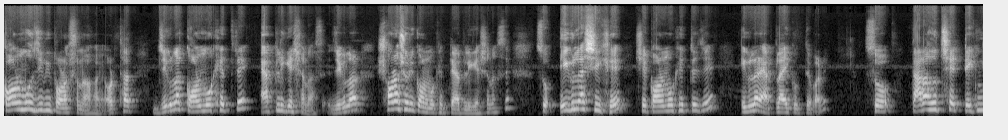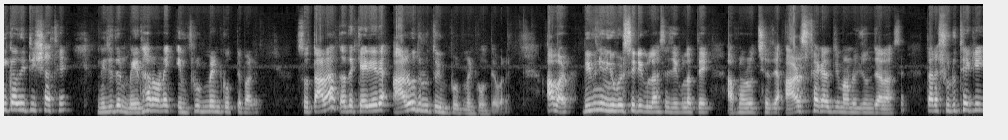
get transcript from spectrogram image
কর্মজীবী পড়াশোনা হয়, অর্থাৎ যেগুলো কর্মক্ষেত্রে অ্যাপ্লিকেশন আছে, যেগুলোর সরাসরি কর্মক্ষেত্রে অ্যাপ্লিকেশন আছে সো এগুলা শিখে সে কর্মক্ষেত্রে যে এগুলার অ্যাপ্লাই করতে পারে। সো তারা হচ্ছে টেকনিক্যালিটির সাথে নিজেদের মেধার অনেক ইমপ্রুভমেন্ট করতে পারে। সো তারা তাদের ক্যারিয়ারে আরও দ্রুত ইমপ্রুভমেন্ট করতে পারে। আবার বিভিন্ন ইউনিভার্সিটিগুলো আছে যেগুলোতে আপনার হচ্ছে যে আর্টস ফ্যাকাল্টির মানুষজন যারা আছে, তারা শুরু থেকেই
